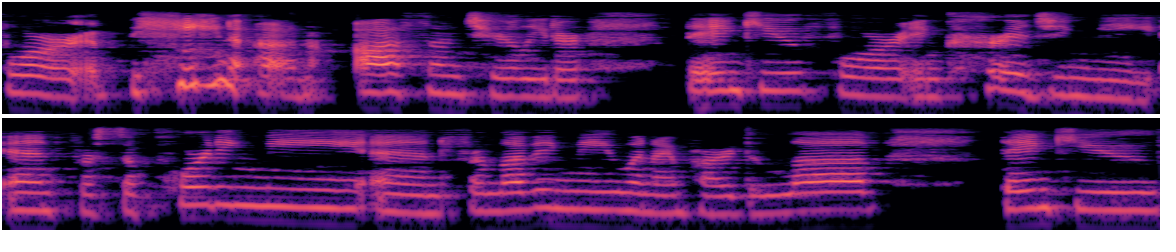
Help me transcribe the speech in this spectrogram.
for being an awesome cheerleader. Thank you for encouraging me and for supporting me and for loving me when I'm hard to love. Thank you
